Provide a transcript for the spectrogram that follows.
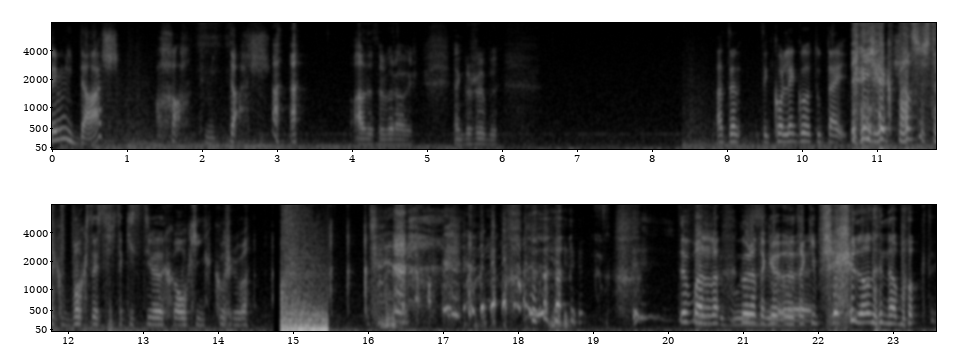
ty mi dasz? Aha, ty mi dasz. Ale zebrałeś. Jak grzyby. A ten, ten kolego tutaj... Jak patrzysz tak w bok, to jesteś taki Stephen Hawking, kurwa. Ty patrz, kurwa, taki, taki przechylony na bok. Tak.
